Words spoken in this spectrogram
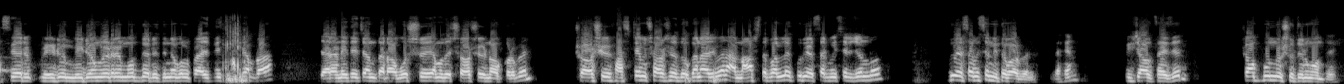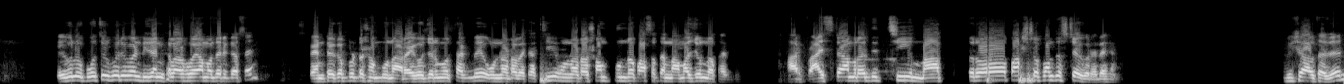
আজকের মিডিয়াম মিডিয়াম রেটের মধ্যে রিজনেবল প্রাইস দিচ্ছি আমরা। যারা নিতে চান তারা অবশ্যই আমাদের সরাসরি নক করবেন। সরাসরি ফার্স্ট টাইম সরাসরি দোকানে আসবেন আর না আসতে পারলে কুরিয়ার সার্ভিসের জন্য কুরিয়ার সার্ভিসে নিতে পারবেন। দেখেন, বিশাল সাইজের সম্পূর্ণ সুতির মধ্যে। এগুলো প্রচুর পরিমাণ ডিজাইন কালার হয় আমাদের কাছে। প্যান্টের কাপড়টা সম্পূর্ণ আড়াই গজের মধ্যে থাকবে ওনাটা দেখাচ্ছি ওনাটা সম্পূর্ণ পাঁচ হাতের নামার জন্য থাকবে। আর প্রাইসটা আমরা দিচ্ছি মাত্র পাঁচশো পঞ্চাশ টাকা করে, দেখেন। বিশাল সাইজের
